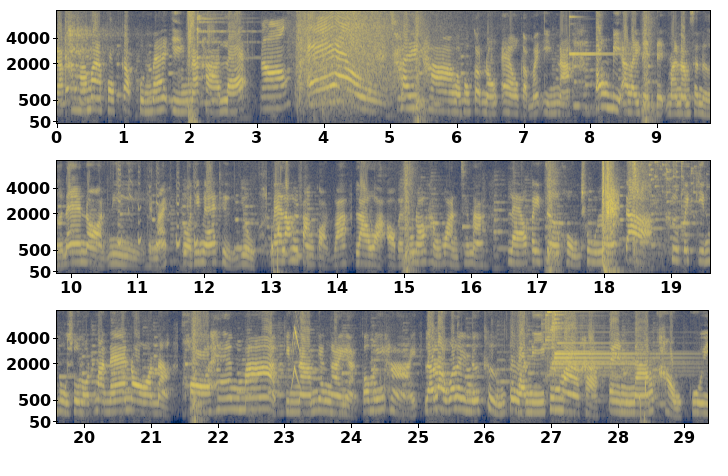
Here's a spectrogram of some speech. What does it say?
ด็ดๆนะคะมาพบกับคุณแม่อิงนะคะ และน้องแอลใช่ค่ะมาพบกับน้องแอลกับแม่อิงนะ ต้องมีอะไรเด็ดๆ มานำเสนอแน่นอนนี่เห็นไหมตัวที่แม่ถืออยู่ แม่เล่าให้ฟังก่อนว่าเราอะออกไปข้างนอกทั้งวันใช่ไหม แล้วไปเจอผงชูรสอะคือไปกินผงชูรสมาแน่นอนอะ คอแห้งมาก กินน้ำยังไงอะก็ไม่หาย แล้วเราก็เลยนึกถึงตัวนี้ขึ้นมาค่ะ เป็นน้ำเข่ากุย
